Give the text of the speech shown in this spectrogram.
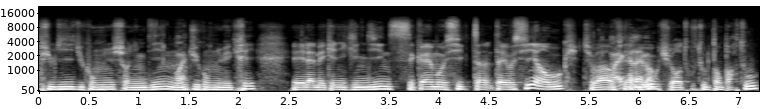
publient du contenu sur LinkedIn, donc Ouais. du contenu écrit. Et la mécanique LinkedIn, c'est quand même aussi que t'as- t'as aussi un hook, tu vois. Au Ouais, final, le carrément. hook, tu le retrouves tout le temps partout.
